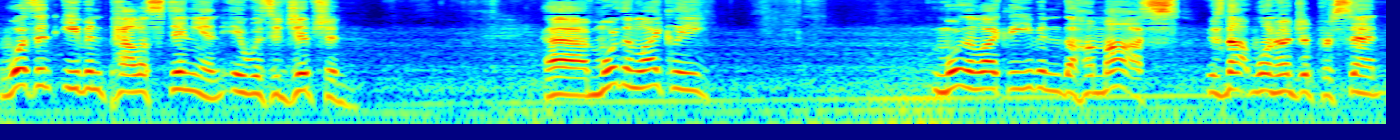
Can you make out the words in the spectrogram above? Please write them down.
wasn't even Palestinian, it was Egyptian. Uh, more than likely, more than likely, even the Hamas is not 100%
